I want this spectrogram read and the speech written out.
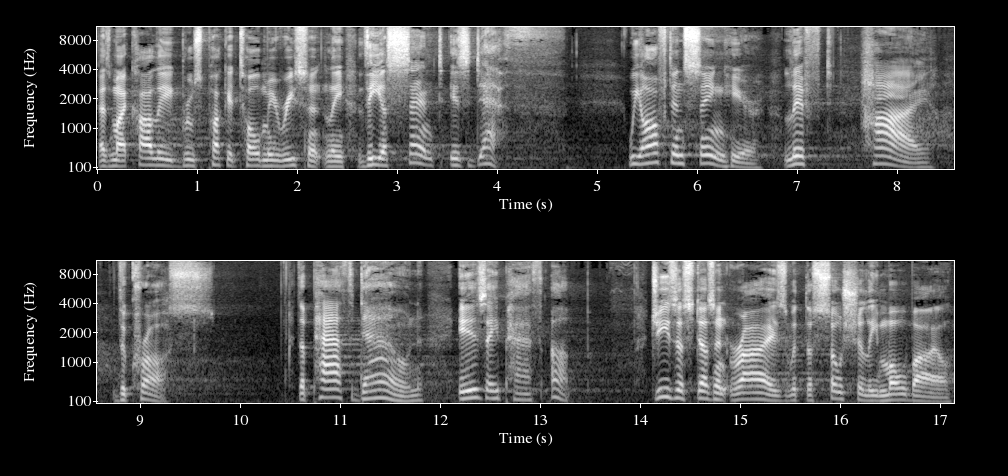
As my colleague Bruce Puckett told me recently, the ascent is death. We often sing here, Lift high the cross. The path down is a path up. Jesus doesn't rise with the socially mobile,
